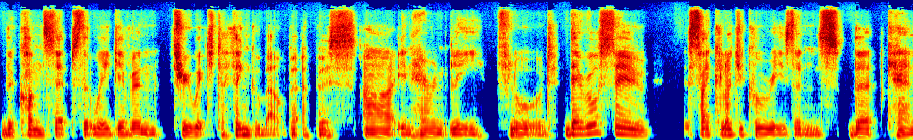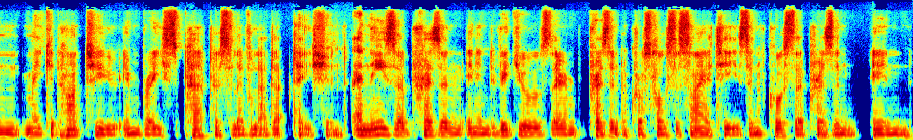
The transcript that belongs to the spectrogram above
the concepts that we're given through which to think about purpose are inherently flawed. They're also psychological reasons that can make it hard to embrace purpose level adaptation. And these are present in individuals, they're present across whole societies, and of course, they're present in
